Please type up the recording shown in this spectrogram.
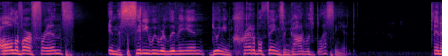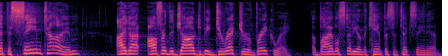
all of our friends in the city we were living in, doing incredible things, and God was blessing it. And at the same time, I got offered the job to be director of Breakaway, a Bible study on the campus of Texas A&M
